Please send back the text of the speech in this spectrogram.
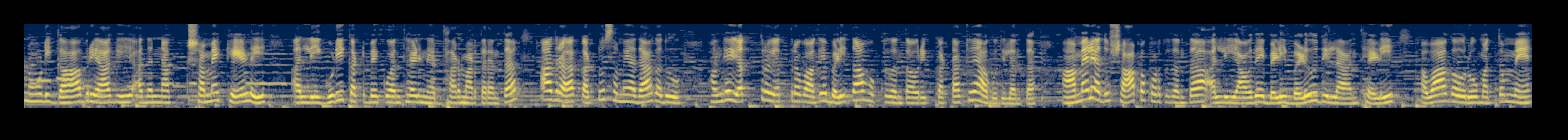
ನೋಡಿ ಗಾಬರಿ ಆಗಿ ಅದನ್ನು ಕ್ಷಮೆ ಕೇಳಿ ಅಲ್ಲಿ ಗುಡಿ ಕಟ್ಟಬೇಕು ಅಂತ ಹೇಳಿ ನಿರ್ಧಾರ ಮಾಡ್ತಾರಂತ. ಆದ್ರೆ ಕಟ್ಟು ಸಮಯದಾಗ ಅದು ಹಾಗೆ ಎತ್ತರ ಎತ್ತರವಾಗೆ ಬೆಳೀತಾ ಹೋಗ್ತದಂತ ಅವ್ರಿಗೆ ಕಟ್ಟಕ್ಕೆ ಆಗೋದಿಲ್ಲಂತ. ಆಮೇಲೆ ಅದು ಶಾಪ ಕೊಡ್ತದಂತ, ಅಲ್ಲಿ ಯಾವುದೇ ಬೆಳೆ ಬೆಳೆಯುವುದಿಲ್ಲ ಹೇಳಿ ಅವಾಗ ಅವರು ಮತ್ತೊಮ್ಮೆ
